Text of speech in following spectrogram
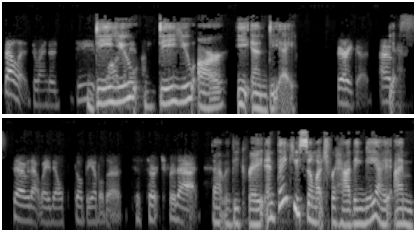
spell it, Durenda. D U D U R E N D A. Very good. Okay. Yes. So that way they'll they'll be able to to search for that. That would be great. And thank you so much for having me. I, I'm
